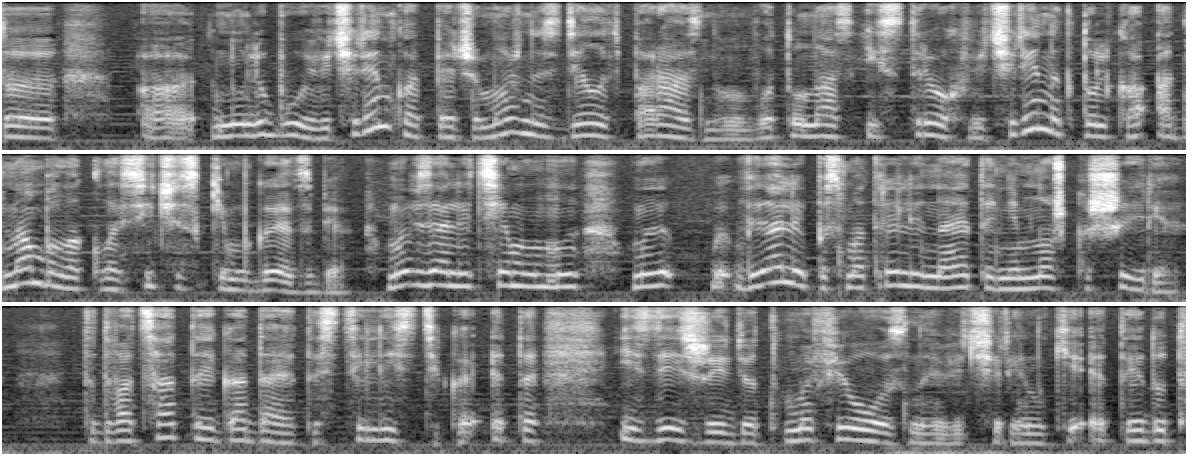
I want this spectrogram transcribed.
э, э, ну, любую вечеринку, опять же, можно сделать по-разному. Вот у нас из трех вечеринок только одна была классическим Гэтсби. Мы взяли тему, мы, мы взяли и посмотрели на это немножко шире это 20-е годы, это стилистика, это и здесь же идет мафиозные вечеринки, это идут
